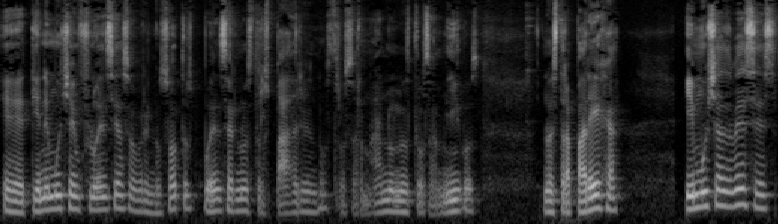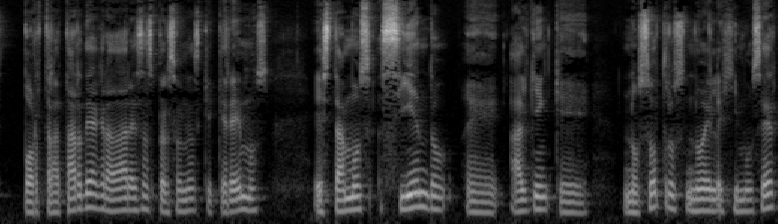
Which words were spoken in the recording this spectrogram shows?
eh, tiene mucha influencia sobre nosotros. Pueden ser nuestros padres, nuestros hermanos, nuestros amigos, nuestra pareja. Y muchas veces, por tratar de agradar a esas personas que queremos, estamos siendo eh, alguien que nosotros no elegimos ser.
